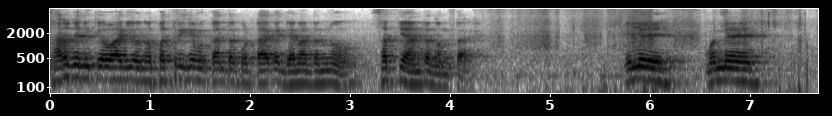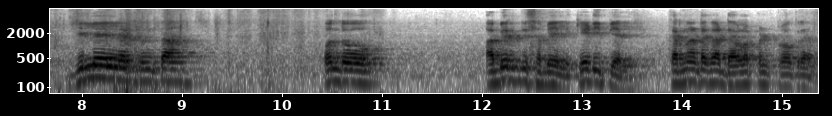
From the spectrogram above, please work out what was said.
ಸಾರ್ವಜನಿಕವಾಗಿ ಒಂದು ಪತ್ರಿಕೆ ಮುಖಾಂತರ ಕೊಟ್ಟಾಗ ಜನ ಅದನ್ನು ಸತ್ಯ ಅಂತ ನಂಬ್ತಾರೆ. ಇಲ್ಲಿ ಮೊನ್ನೆ ಜಿಲ್ಲೆಯಲ್ಲಿ ನಡೆದಂಥ ಒಂದು ಅಭಿವೃದ್ಧಿ ಸಭೆಯಲ್ಲಿ ಕೆ ಡಿ ಪಿಯಲ್ಲಿ ಕರ್ನಾಟಕ ಡೆವಲಪ್ಮೆಂಟ್ ಪ್ರೋಗ್ರಾಮ್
